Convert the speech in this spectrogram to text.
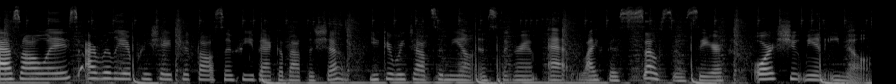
As always, I really appreciate your thoughts and feedback about the show. You can reach out to me on Instagram at Life is So Sincere or shoot me an email.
